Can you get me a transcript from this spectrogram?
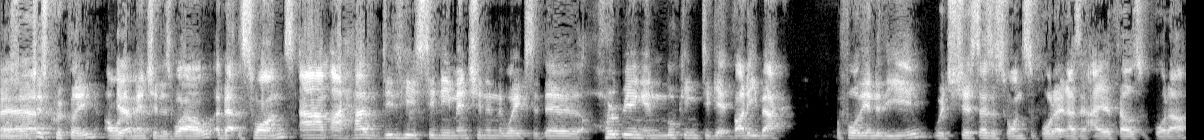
Also, Uh, just quickly, I want yeah. to mention as well about the Swans. Um, I have did hear Sydney mention in the weeks that they're hoping and looking to get Buddy back before the end of the year. Which, just as a Swan supporter and as an AFL supporter,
